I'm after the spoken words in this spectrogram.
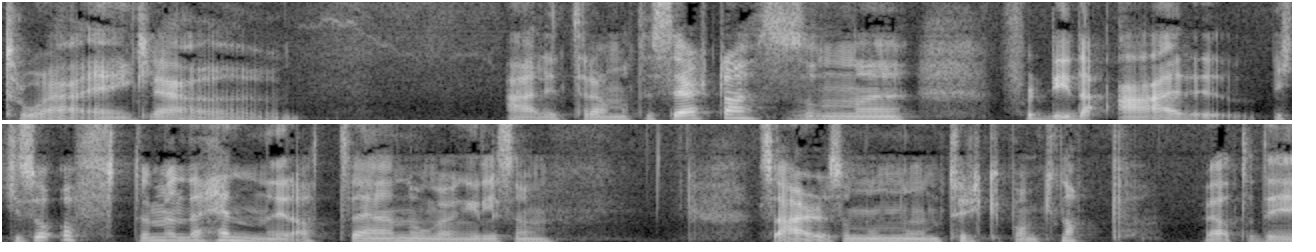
tror jeg egentlig er, litt traumatisert, da. Sånn, mm. fordi det er ikke så ofte, men det hender at eh, noen ganger liksom Så er det som om noen trykker på en knapp ved at de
